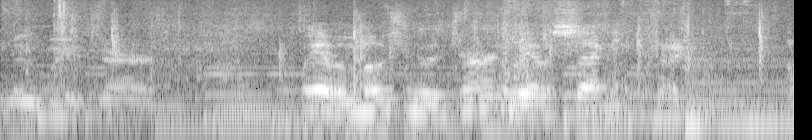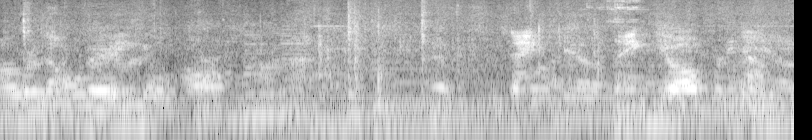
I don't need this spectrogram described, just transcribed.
Move we adjourn. We have a motion to adjourn. We have a second. All those in favor? Thank you. Thank you all for coming.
